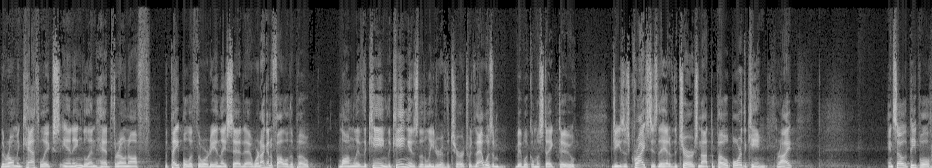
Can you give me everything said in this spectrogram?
the Roman Catholics in England had thrown off the papal authority and they said, uh, We're not going to follow the Pope. Long live the king. The king is the leader of the church, which that was a biblical mistake, too. Jesus Christ is the head of the church, not the Pope or the king, right? And so the people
